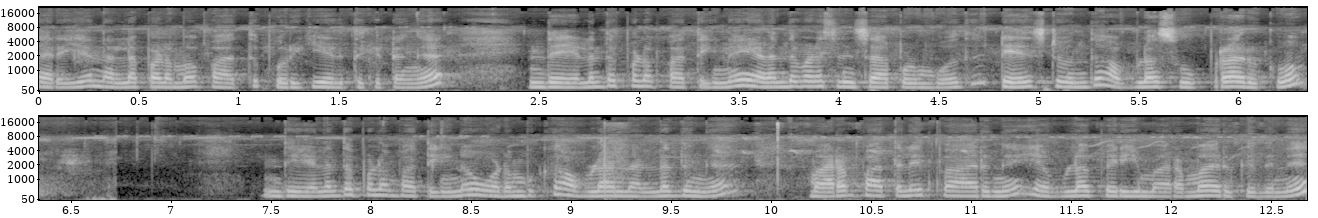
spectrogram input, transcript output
நிறைய நல்ல பழமாக பார்த்து பொறுக்கி எடுத்துக்கிட்டேங்க. இந்த இழந்த பழம் பார்த்திங்கன்னா இழந்த பழம் செஞ்சு சாப்பிடும்போது டேஸ்ட் வந்து அவ்வளோ சூப்பராக இருக்கும். இந்த இழந்த பழம் பார்த்திங்கன்னா உடம்புக்கு அவ்வளோ நல்லதுங்க. மரம் பார்த்தாலே பாருங்கள் எவ்வளோ பெரிய மரமாக இருக்குதுன்னு.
